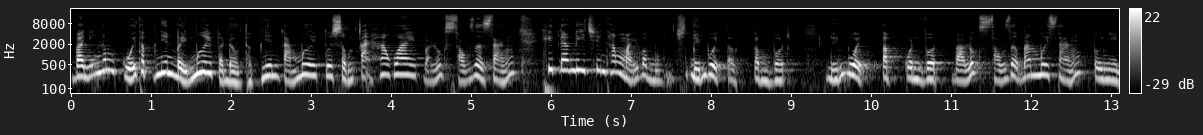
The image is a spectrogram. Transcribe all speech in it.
và những năm cuối thập niên 70 và đầu thập niên 80, tôi sống tại Hawaii vào lúc 6 giờ sáng. Khi đang đi trên thang máy và đến buổi tầm vợt Đến buổi tập quần vợt vào lúc 6 giờ 30 sáng, tôi nhìn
